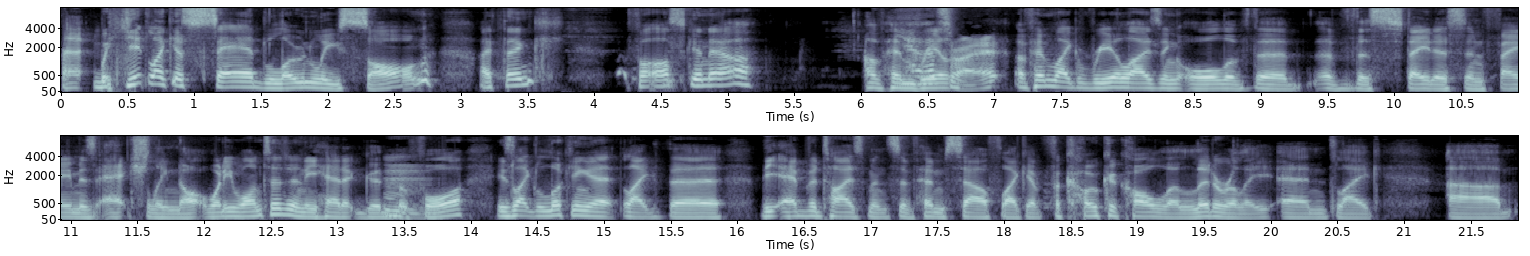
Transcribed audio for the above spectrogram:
Uh, we get like a sad, lonely song. I think for Oscar now of him yeah, real- that's right. of him like realizing all of the of the status and fame is actually not what he wanted and he had it good before. He's like looking at like the the advertisements of himself like for coca-cola literally and like um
